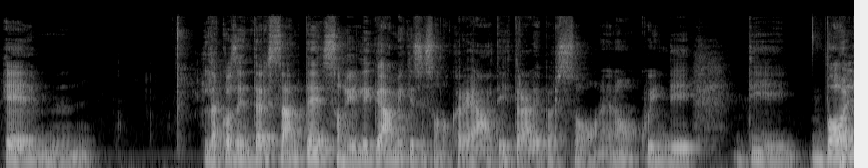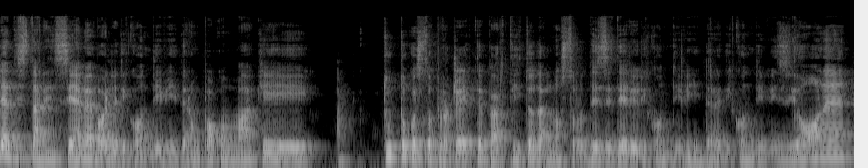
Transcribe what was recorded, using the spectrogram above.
e la cosa interessante sono i legami che si sono creati tra le persone, no? quindi di voglia di stare insieme, voglia di condividere, un po' con Maki tutto questo progetto è partito dal nostro desiderio di condividere, di condivisione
